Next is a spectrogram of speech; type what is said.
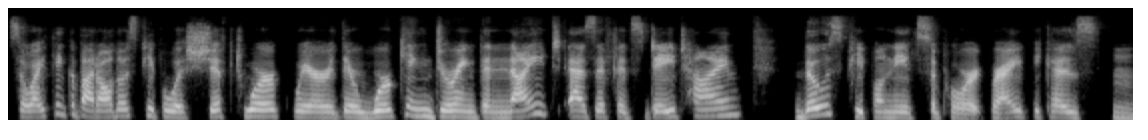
So I think about all those people with shift work where they're working during the night as if it's daytime. Those people need support, right? Because hmm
